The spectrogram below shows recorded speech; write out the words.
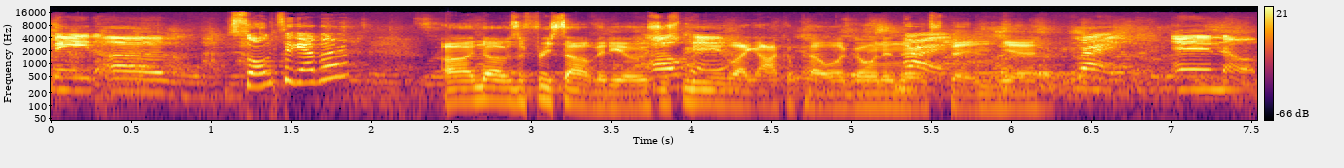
made a song together? Uh, no, it was a freestyle video. It was just Okay. me, like, a cappella going in there Right. spitting. Yeah. Right. And uh,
